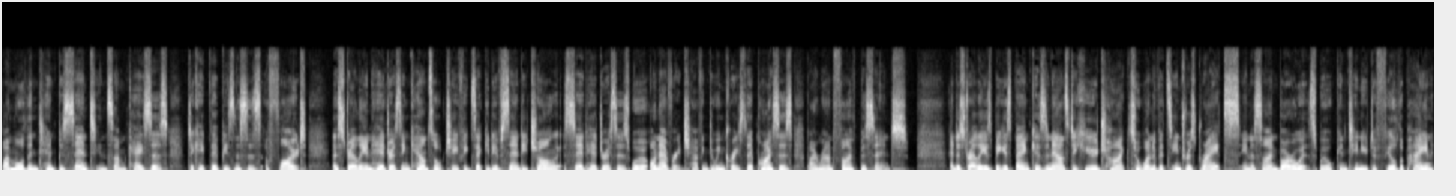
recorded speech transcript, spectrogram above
by more than 10% in some cases to keep their businesses afloat. Australian Hairdressing Council Chief Executive Sandy Chong said hairdressers were on average having to increase their prices by around 5%. And Australia's biggest bank has announced a huge hike to one of its interest rates. In assigned borrowers will continue to feel the pain.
